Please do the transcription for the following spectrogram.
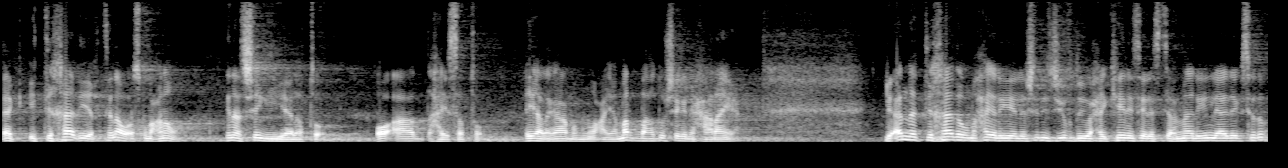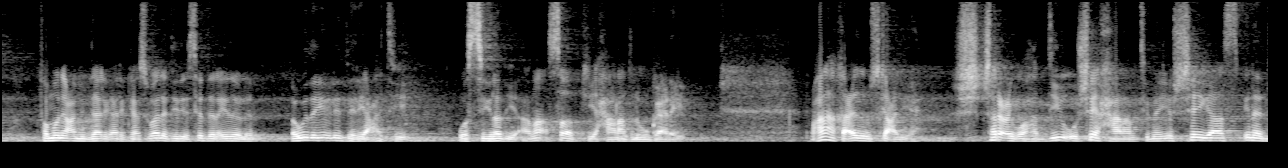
Eg ittikhaad iyo ikhtinaa waa isku macnoon. Inaad shaygii ayaa lagaa mamnuucaya. Marba hadduu shaygani xaaraan yahay. Lianna ittikhaadahu maxaa yeele yeelashadiisu yufdi waxay keenaysaa ila isticmaali in la adeegsado famunica min dalika arrinkaas. Waa la diiday sadan iyadoo la awdayo lidariicati wasiiladii ama sababkii xaaraanta lagu gaadhay. Macnaha qaacidadu iska cadiyahay sharcigu haddii uu shay xaaraamtimeeyo shaygaas inaad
